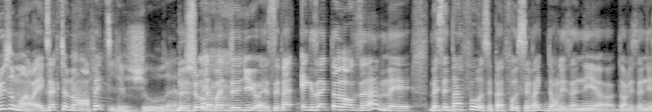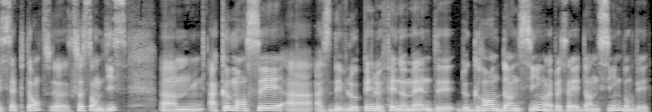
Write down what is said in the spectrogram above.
plus ou moins, ouais, exactement. En fait, Le jour de la Le jour de la boîte de nuit, ouais, c'est pas exactement ça, mais mais c'est pas faux, c'est pas faux. C'est vrai que dans les années euh, dans les années 70, euh, 70, euh, a commencé à, à se développer le phénomène de, de grands dancing, on appelle ça les dancing, donc des,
